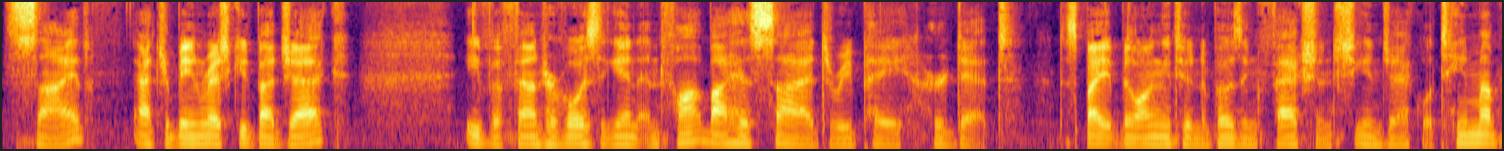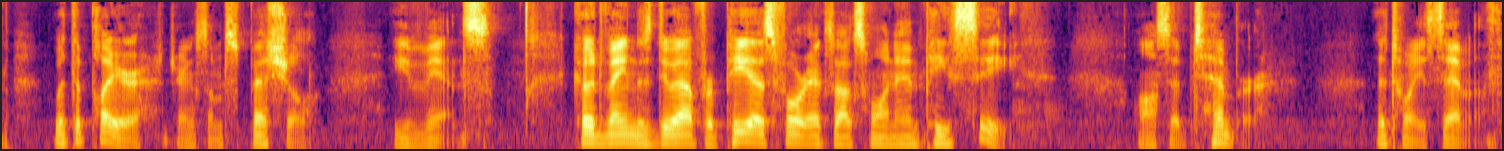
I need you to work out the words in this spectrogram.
side. After being rescued by Jack, Eva found her voice again and fought by his side to repay her debt. Despite belonging to an opposing faction, she and Jack will team up with the player during some special events. Code Vein is due out for PS4, Xbox One, and PC on September the 27th.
